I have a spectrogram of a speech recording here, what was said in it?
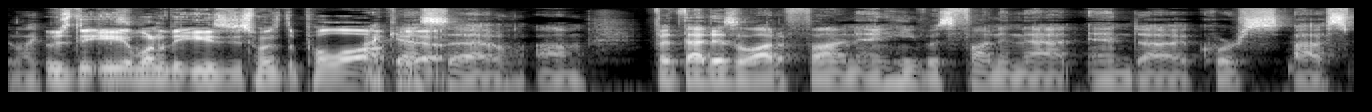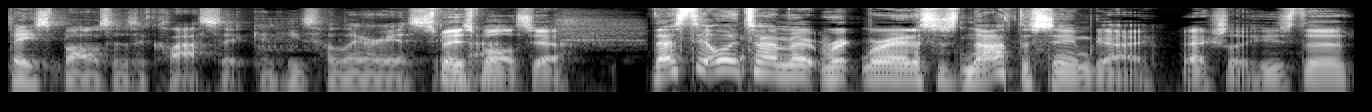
like It was the one of the easiest ones to pull off. I guess yeah. so. Um, but that is a lot of fun, and he was fun in that. And uh, of course, uh, Spaceballs is a classic, and he's hilarious. in that. Spaceballs, yeah. That's the only time Rick Moranis is not the same guy. Actually, he's the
